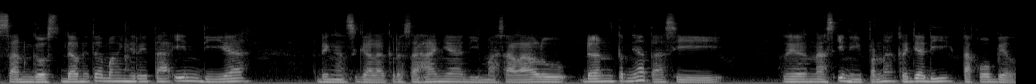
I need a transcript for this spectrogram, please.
Sun Goes Down itu emang nyeritain dia dengan segala keresahannya di masa lalu. Dan ternyata si Lil Nas ini pernah kerja di Taco Bell.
